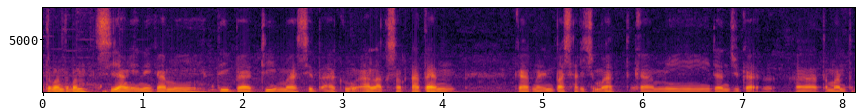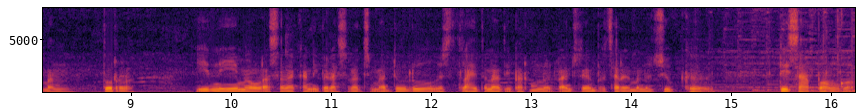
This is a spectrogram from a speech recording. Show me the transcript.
Teman-teman siang ini kami tiba di Masjid Agung Al-Aqsa Klaten. Karena ini pas hari Jumat kami dan juga eh, teman-teman uh, tur ini mau laksanakan ibadah sholat Jumat dulu. Setelah itu nanti baru melanjutkan perjalanan menuju ke desa Ponggok.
